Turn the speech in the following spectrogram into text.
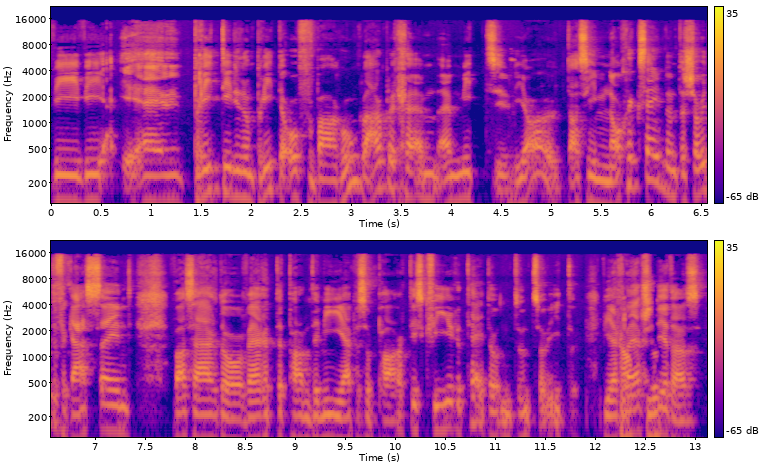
wie, wie äh, Britinnen und Briten offenbar unglaublich ähm, äh, mit, ja, das ihm nachgesehen und das schon wieder vergessen haben, was er da während der Pandemie eben so Partys gefeiert hat und, und so weiter. Wie erklärst du dir das?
